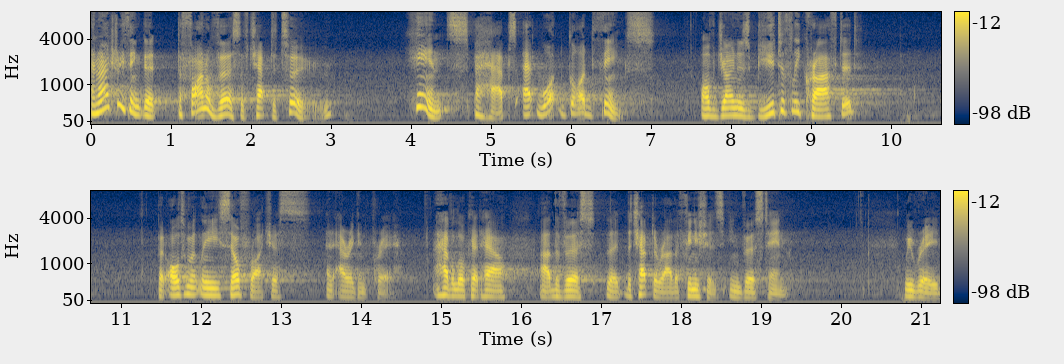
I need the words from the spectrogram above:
And I actually think that the final verse of chapter 2 hints, perhaps, at what God thinks of Jonah's beautifully crafted, but ultimately self righteous and arrogant prayer. Have a look at how uh, the verse, the, the chapter rather, finishes in verse 10. We read,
